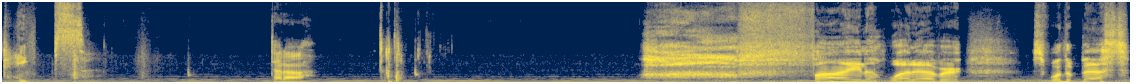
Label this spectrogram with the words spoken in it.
tapes. Ta da. Fine, whatever. It's for the best.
